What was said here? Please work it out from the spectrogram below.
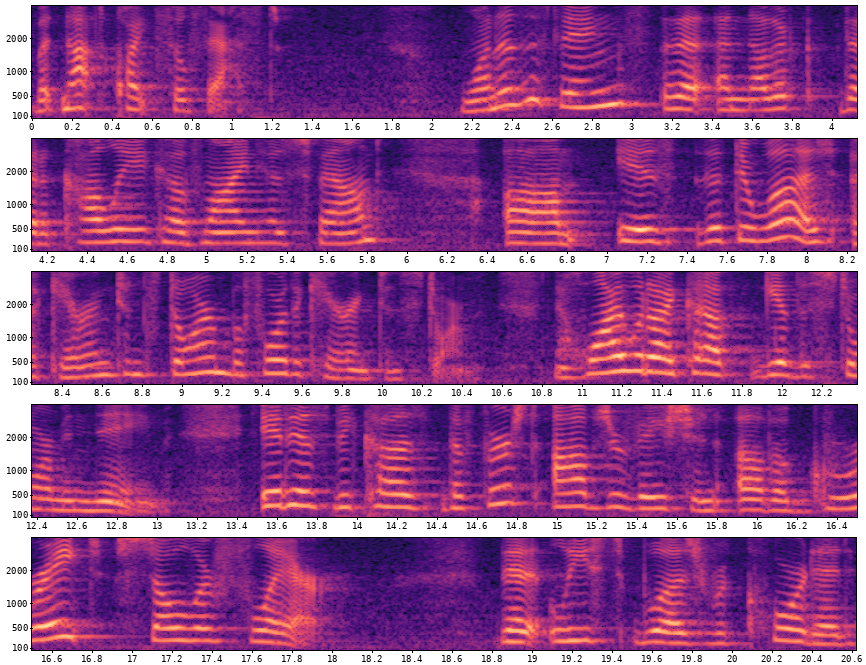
but not quite so fast. One of the things that another that a colleague of mine has found um, is that there was a Carrington storm before the Carrington storm. Now, why would I give the storm a name? It is because the first observation of a great solar flare that at least was recorded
